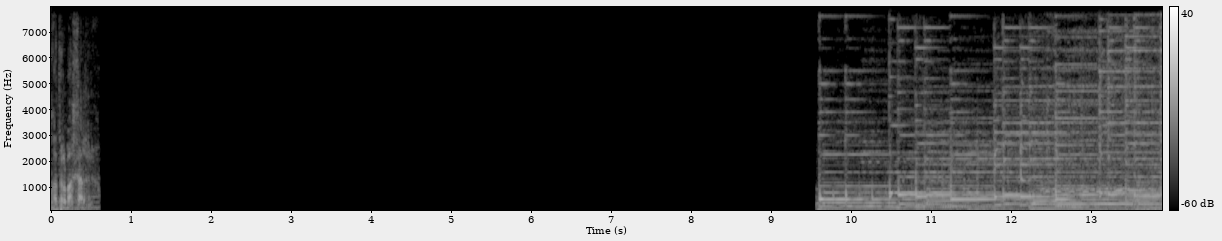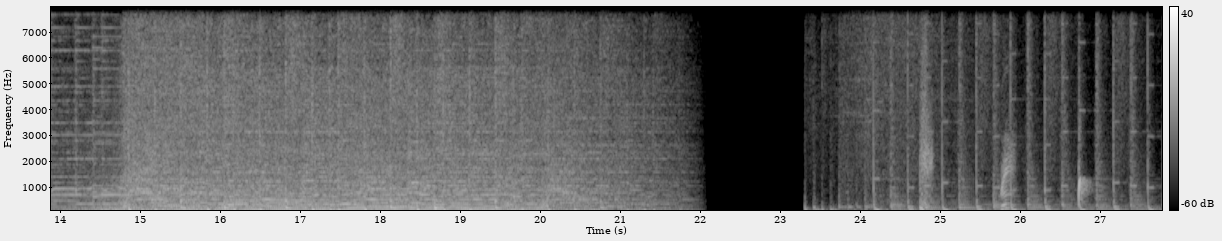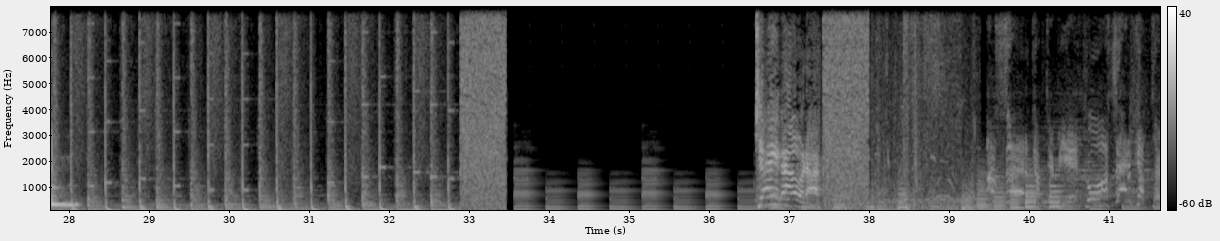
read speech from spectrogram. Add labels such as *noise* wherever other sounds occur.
A trabajar. ¡Ya era hora! ¡Acércate, viejo! ¡Acércate!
